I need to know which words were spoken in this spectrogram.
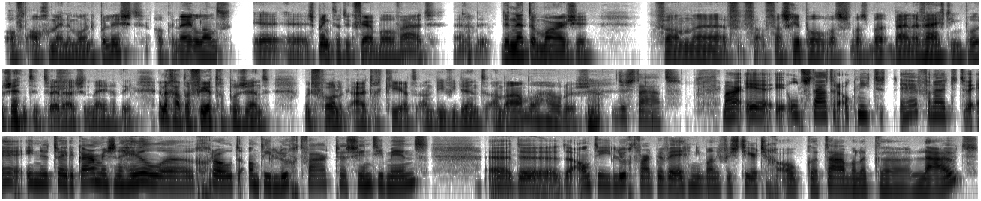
over het algemeen een monopolist, ook in Nederland, eh, eh, springt natuurlijk ver bovenuit. hè. De, de netto marge van, eh, van, van Schiphol was, was bijna 15% in 2019. En dan gaat dan 40% wordt vrolijk uitgekeerd aan dividend aan de aandeelhouders. De staat. Maar eh, ontstaat er ook niet hè, vanuit de, eh, in de Tweede Kamer is een heel eh, groot anti-luchtvaart eh, sentiment. Eh, de de anti-luchtvaartbeweging die manifesteert zich ook eh, tamelijk eh, luid.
